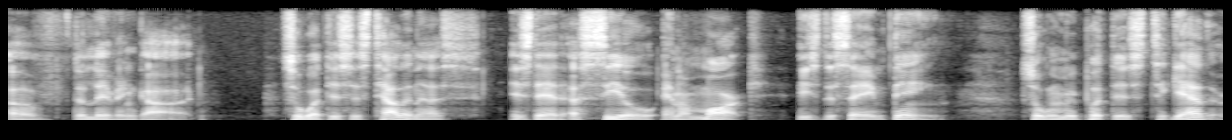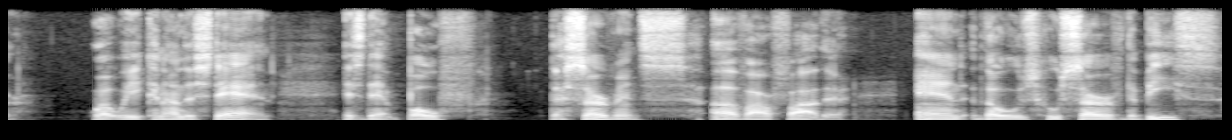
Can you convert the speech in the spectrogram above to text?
of the living God. So, what this is telling us is that a seal and a mark is the same thing. So, when we put this together, what we can understand is that both the servants of our Father and those who serve the beast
